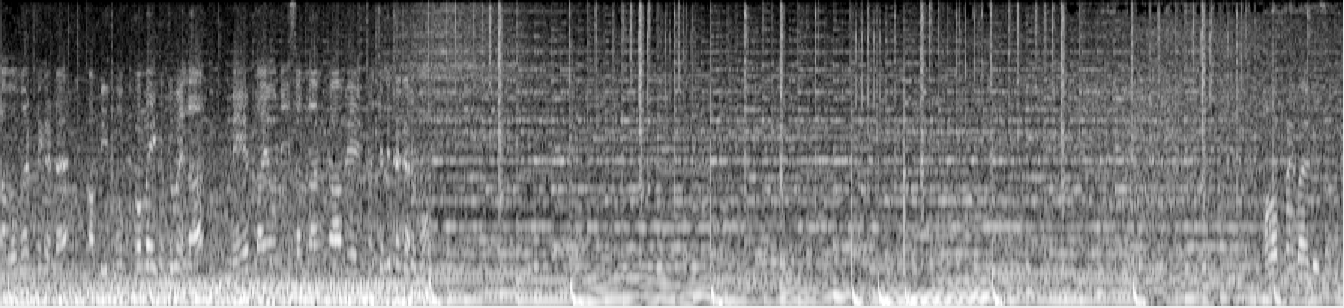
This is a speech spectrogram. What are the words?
ගවර්මන්ට් එකට අපි ඔක්කොම එකතු වෙලා මේ බයෝඩීසල් ලංකාවේ ප්‍රචලිත කරමු. going to do something.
